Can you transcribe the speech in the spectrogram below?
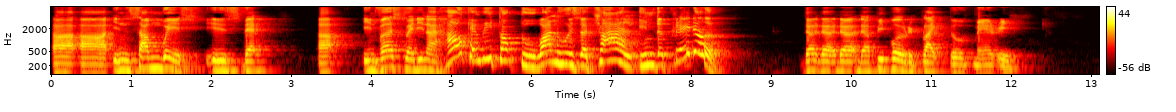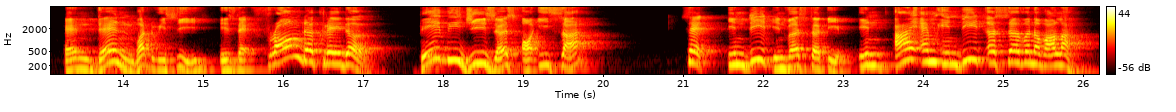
uh, uh, in some ways is that uh, in verse 29, how can we talk to one who is a child in the cradle? The, the, the, the people replied to Mary. And then what we see is that from the cradle, baby Jesus or Isa said, Indeed, in verse 30, in, I am indeed a servant of Allah.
